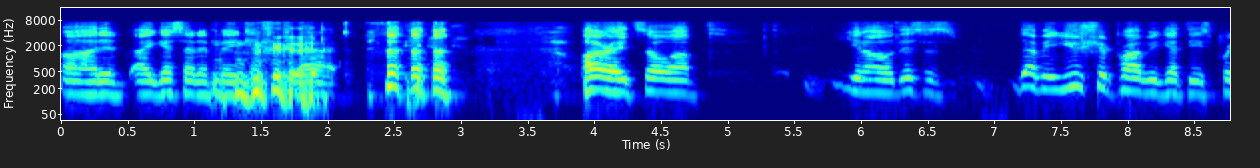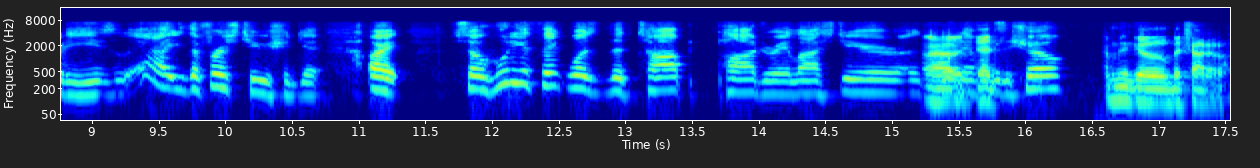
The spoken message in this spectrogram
Uh, I didn't. I guess I didn't pay attention to that. All right, so uh, you know, this is I mean, you should probably get these pretty easily. Yeah, the first two you should get. All right. So, who do you think was the top Padre last year? Uh, that's, the show. I'm gonna go Machado.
